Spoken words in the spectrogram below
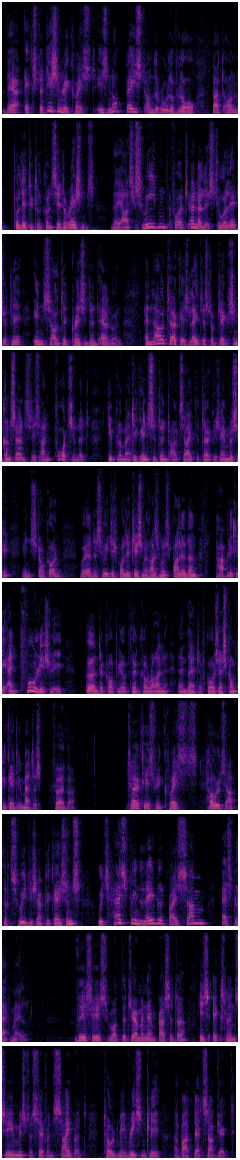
Their extradition request is not based on the rule of law, but on political considerations. They ask Sweden for a journalist who allegedly insulted President Erdogan. And now Turkey's latest objection concerns this unfortunate diplomatic incident outside the Turkish embassy in Stockholm, where the Swedish politician Rasmus Paludan publicly and foolishly burned a copy of the Quran, and that, of course, has complicated matters further. Turkey's requests holds up the Swedish applications, which has been labeled by some as blackmail. This is what the German ambassador, His Excellency Mr. Steffen Seibert, told me recently about that subject.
